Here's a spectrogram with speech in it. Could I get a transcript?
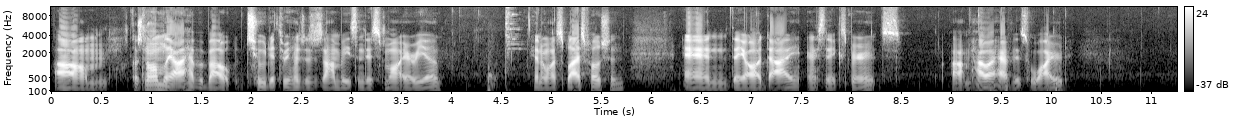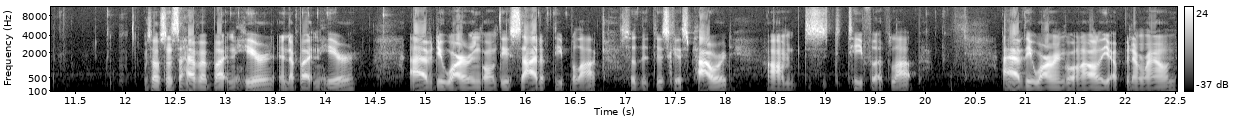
Because um, normally I have about two to 300 zombies in this small area. And I want splash potion. And they all die instant experience. Um, how I have this wired so since I have a button here and a button here, I have the wiring on the side of the block so that this gets powered. Um, this is the T flip-flop. I have the wiring going all the way up and around,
